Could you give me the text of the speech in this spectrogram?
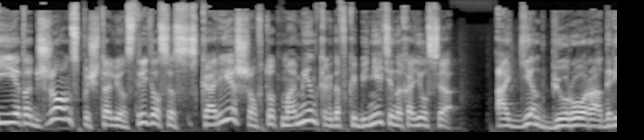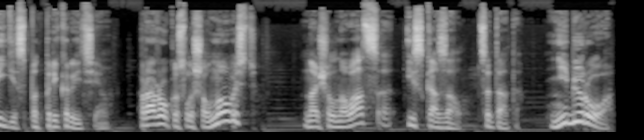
И этот Джонс, почтальон, встретился с Корешем в тот момент, когда в кабинете находился агент бюро Родригес под прикрытием. Пророк услышал новость, начал новаться и сказал, цитата, «Ни бюро,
